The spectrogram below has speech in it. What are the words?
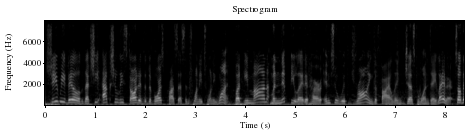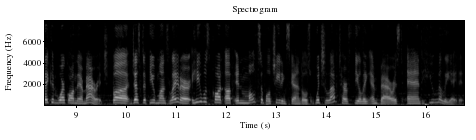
She revealed that she actually started the divorce process in 2021, but Iman manipulated her into withdrawing the filing just one day later so they could work on their marriage. But just a few months later, he was caught up in multiple cheating scandals, which left her feeling embarrassed and humiliated.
